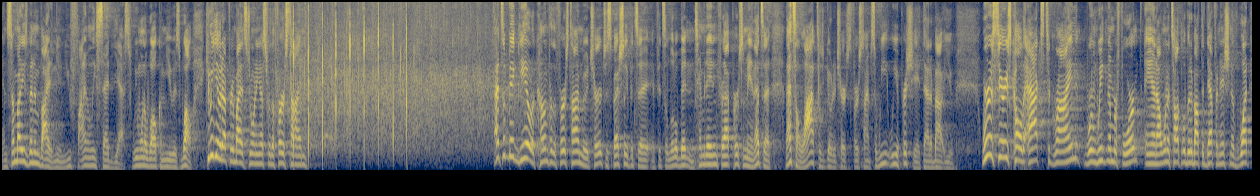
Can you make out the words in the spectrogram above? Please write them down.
and somebody's been inviting you and you finally said yes, we want to welcome you as well. Can we give it up for anybody that's joining us for the first time? That's a big deal to come for the first time to a church, especially if it's a, if it's a little bit intimidating for that person. Man, that's a, that's a lot to go to church the first time. So we, we appreciate that about you. We're in a series called Axe to Grind. We're in week number four, and I want to talk a little bit about the definition of what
